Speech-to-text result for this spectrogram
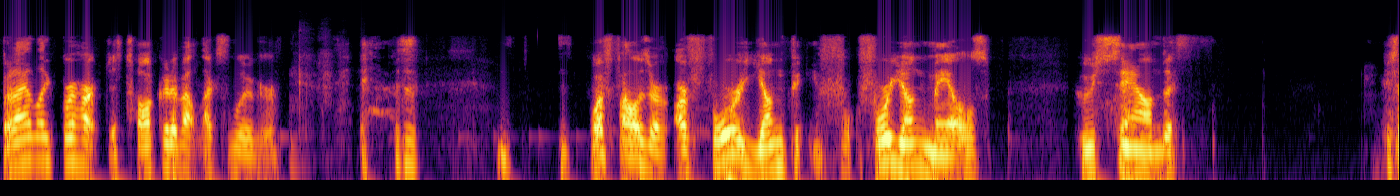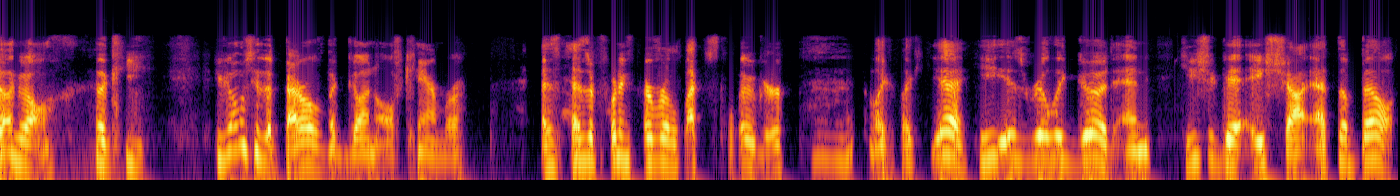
But I like Bret. Just talk good about Lex Luger. what follows are, are four young four young males who sound who sound like, like you, you can almost see the barrel of the gun off camera as, as they're putting over Lex Luger. Like like yeah, he is really good and he should get a shot at the belt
